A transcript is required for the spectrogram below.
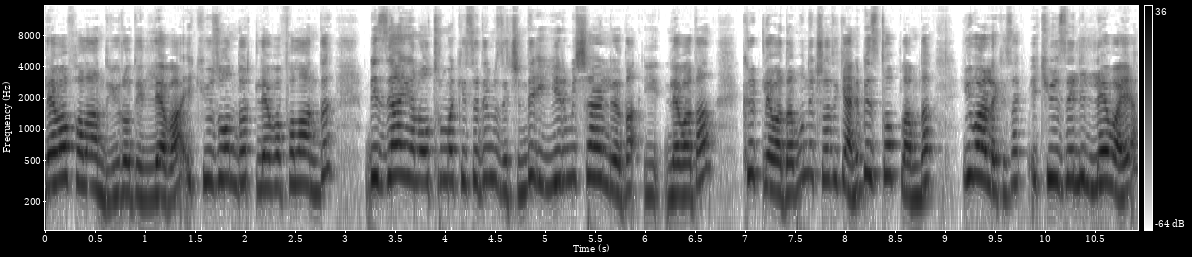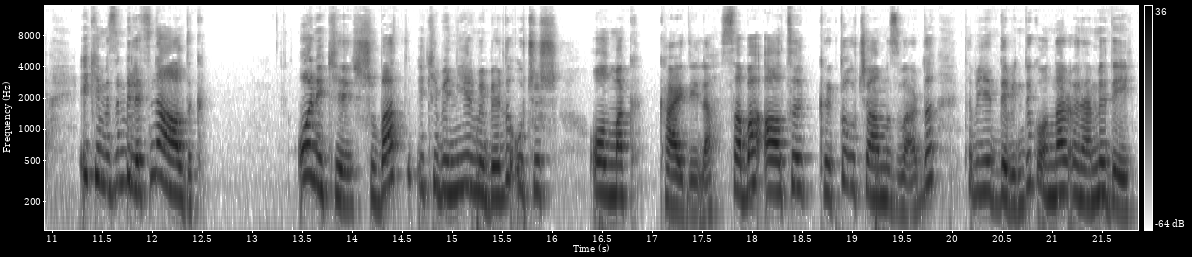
leva falandı. Euro değil leva. 214 leva falandı. Biz yan yana oturmak istediğimiz için de 20'şer liradan, levadan 40 levada bunu üçledik. Yani biz toplamda yuvarlak hesap 250 levaya ikimizin biletini aldık. 12 Şubat 2021'de uçuş olmak kaydıyla. Sabah 6.40'da uçağımız vardı. Tabii 7'de bindik. Onlar önemli değil.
